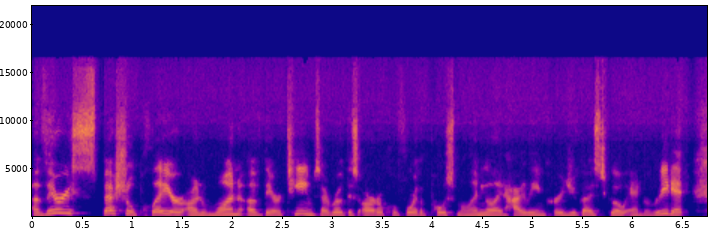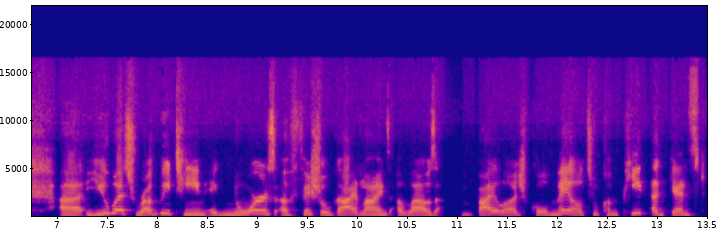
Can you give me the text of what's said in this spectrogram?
a very special player on one of their teams. I wrote this article for the Post Millennial. I'd highly encourage you guys to go and read it. Uh, U.S. rugby team ignores official guidelines, allows biological male to compete against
